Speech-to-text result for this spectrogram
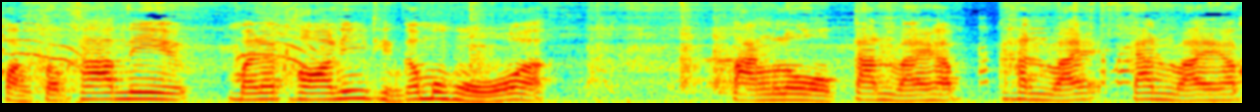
ฝั่งตรงข้ามนี่ไมโนทอร์นี่ถึงก็โมโหอะตังโลกกันไว้ครับ กันไว้กันไว้ครับ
